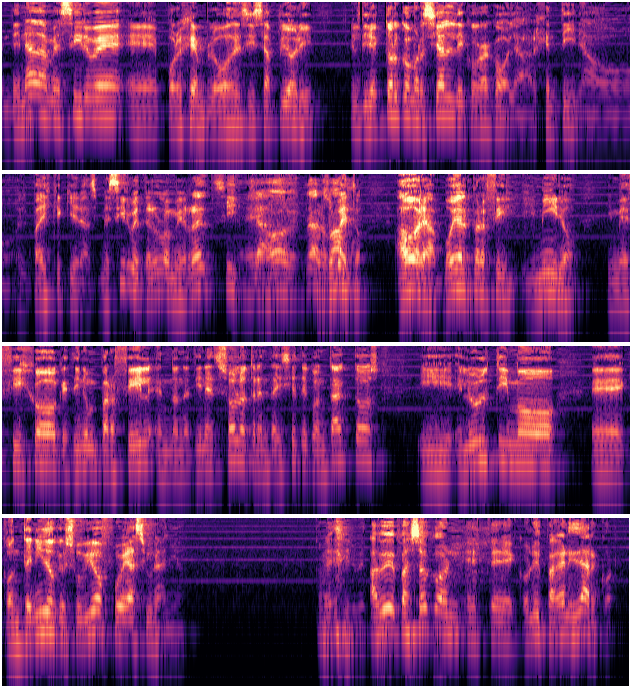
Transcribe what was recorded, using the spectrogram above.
de nada me sirve, eh, por ejemplo, vos decís a priori, el director comercial de Coca-Cola, Argentina o el país que quieras, ¿me sirve tenerlo en mi red? Sí, claro, por supuesto. Ahora, voy al perfil y miro y me fijo que tiene un perfil en donde tiene solo 37 contactos y el último eh, contenido que subió fue hace un año. A mí me pasó con, este, con Luis Pagani de Arcor. Ah,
